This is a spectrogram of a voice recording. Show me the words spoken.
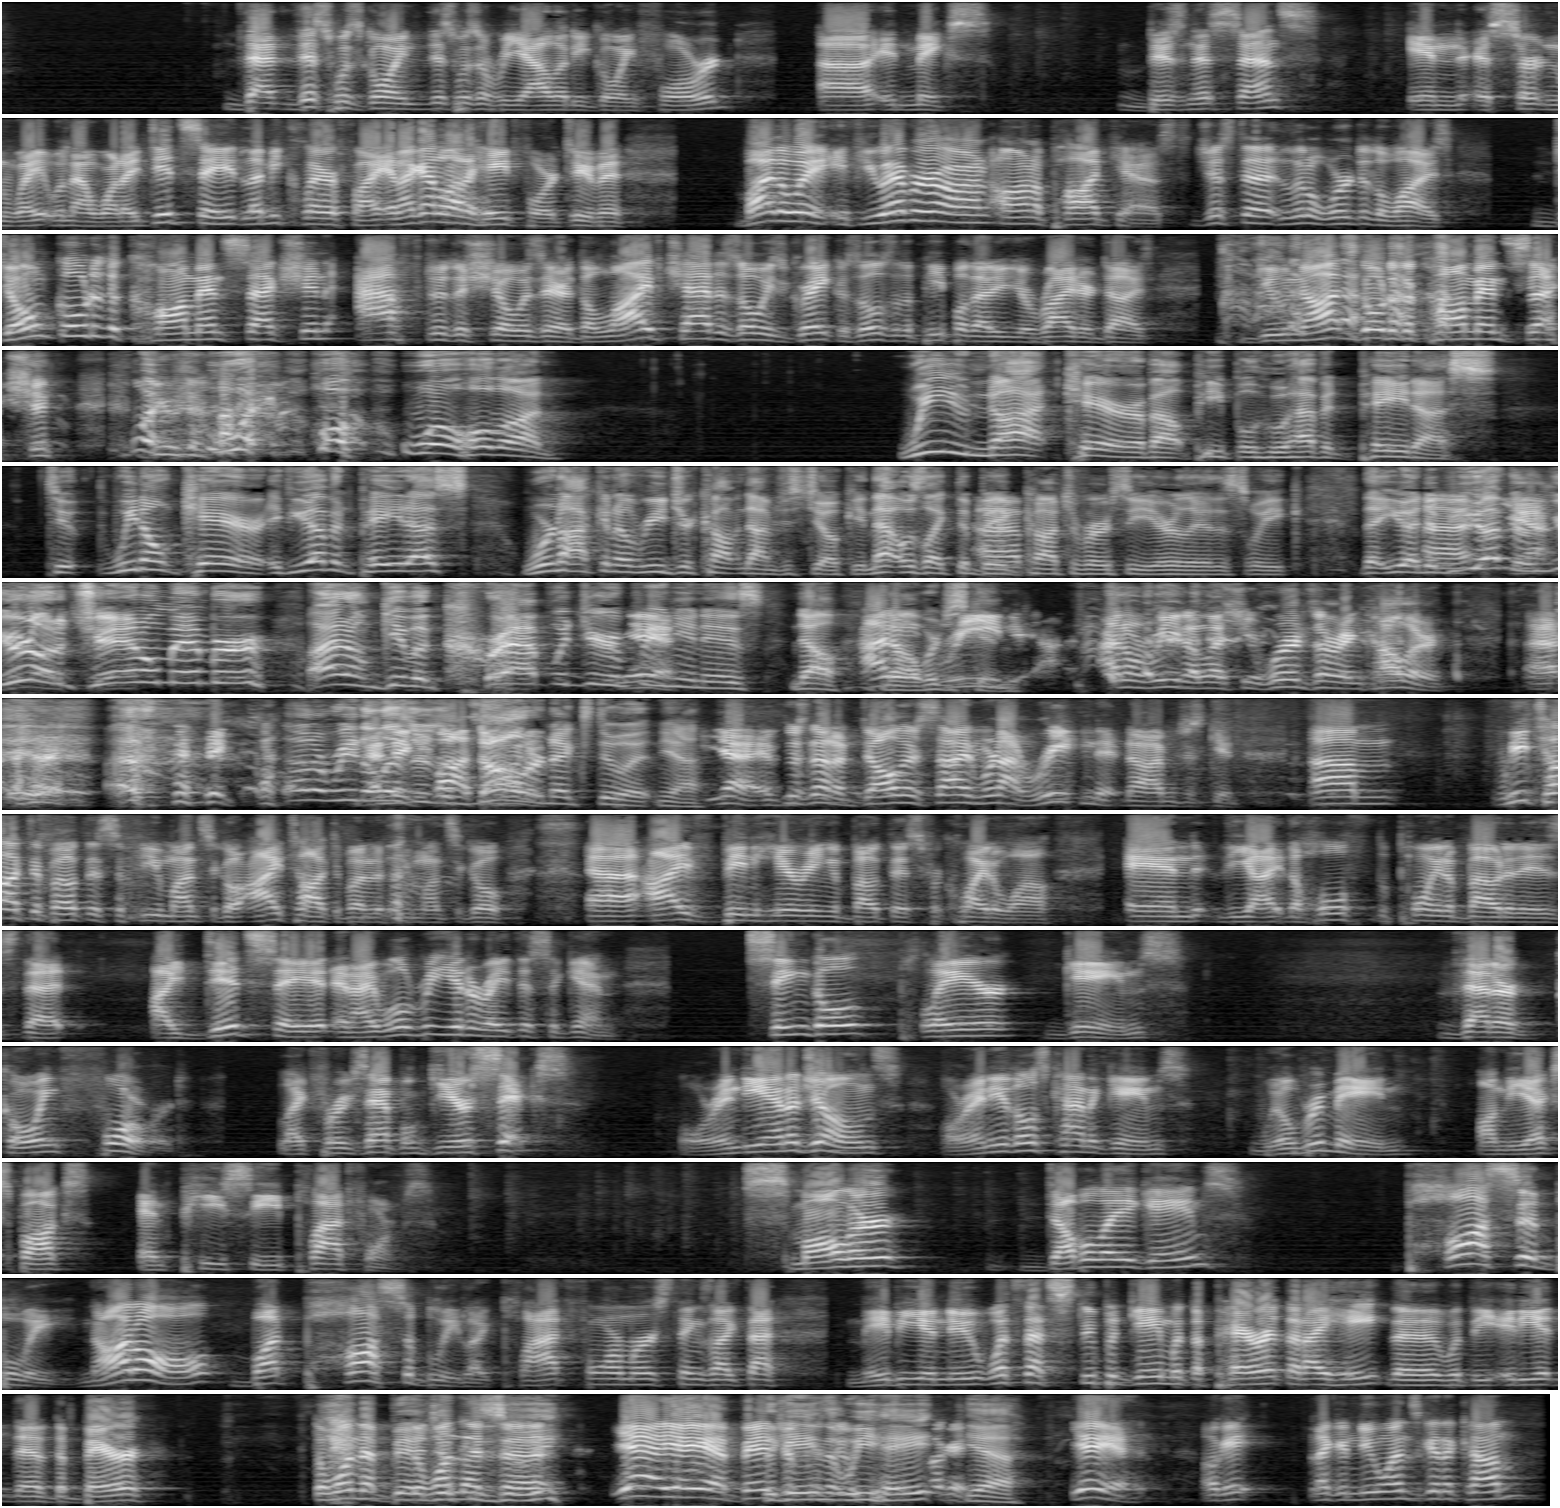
that this was going. This was a reality going forward. Uh, it makes business sense in a certain way. Well, now what I did say, let me clarify, and I got a lot of hate for it too, man. By the way, if you ever are on, on a podcast, just a little word to the wise. Don't go to the comments section after the show is aired. The live chat is always great because those are the people that are your ride or dies. Do not go to the comments section. What, what, whoa, hold on. We do not care about people who haven't paid us to we don't care if you haven't paid us we're not going to read your comment no, i'm just joking that was like the big uh, controversy earlier this week that you had to uh, you have to yeah. you're not a channel member i don't give a crap what your yeah. opinion is no i no, don't read i don't read unless your words are in color uh, I don't read unless there's a dollar money. next to it. Yeah. Yeah. If there's not a dollar sign, we're not reading it. No, I'm just kidding. Um, we talked about this a few months ago. I talked about it a few months ago. Uh, I've been hearing about this for quite a while. And the the whole the point about it is that I did say it, and I will reiterate this again: single player games that are going forward, like for example Gear Six or Indiana Jones or any of those kind of games, will remain on the Xbox and PC platforms. Smaller double A games possibly, not all, but possibly like platformers, things like that. Maybe a new what's that stupid game with the parrot that I hate? The with the idiot the the bear, the one that the one that's uh, yeah yeah yeah Banjo the game that we hate. Okay. Yeah yeah yeah okay. Like a new one's gonna come.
